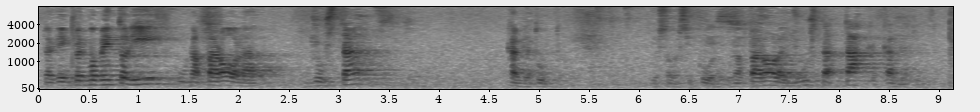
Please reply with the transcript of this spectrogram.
Perché in quel momento lì una parola giusta cambia tutto. Io sono sicuro una parola giusta, tac, cambia tutto.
